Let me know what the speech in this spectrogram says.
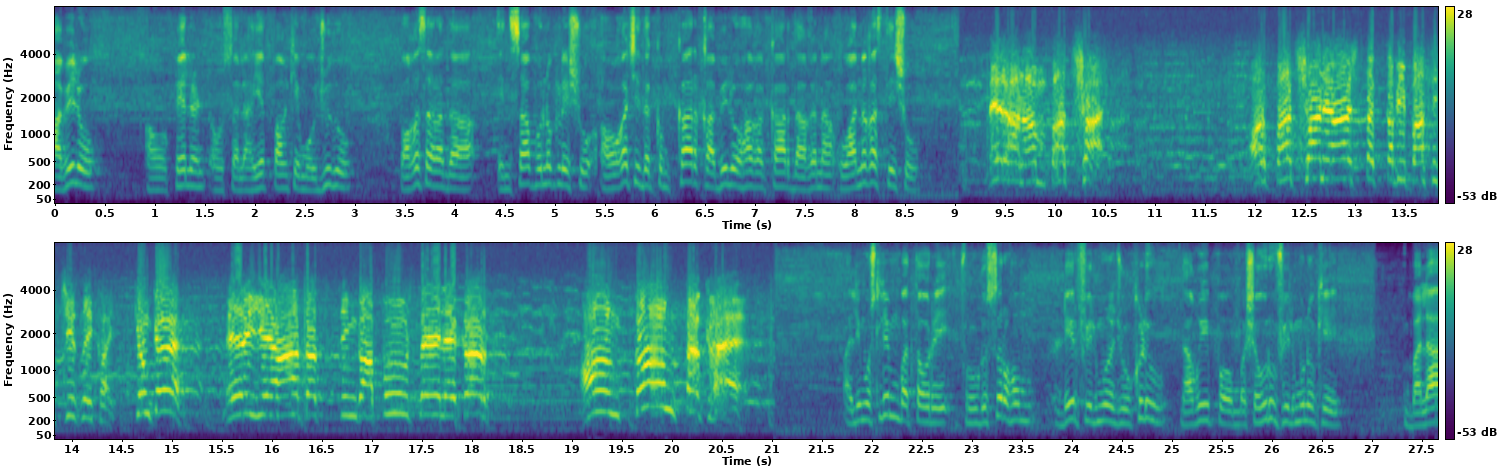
قابل او ټیلنټ او صلاحیت پاغه کې موجود او هغه سره د انصاف ونکړې شو او هغه چې د کوم کار قابل او هغه کار داغه نه وانه غستې شو میرا نام بادشاہ ہے اور بادشاہ نے آج تک کبھی باسی چیز نہیں کھائی کیونکہ میری یہ عادت سنگاپور سے لے کر ہانگ کانگ تک ہے علي مسلم به تور پروډوسر هم ډیر فلمونه جوړ کړو ناغوی په مشهورو فلمونو کې بلا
